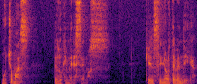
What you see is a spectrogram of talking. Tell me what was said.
mucho más de lo que merecemos. Que el Señor te bendiga.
